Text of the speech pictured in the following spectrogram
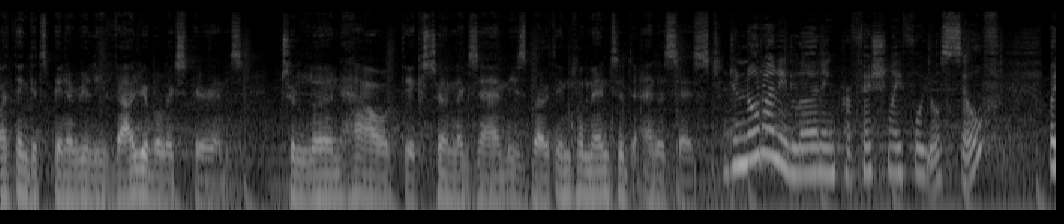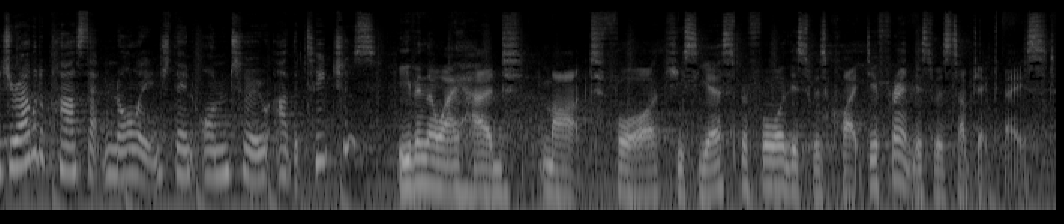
I think it's been a really valuable experience to learn how the external exam is both implemented and assessed. You're not only learning professionally for yourself, but you're able to pass that knowledge then on to other teachers. Even though I had marked for QCS before, this was quite different. This was subject based.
